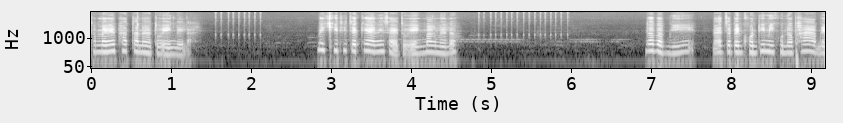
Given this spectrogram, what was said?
ทำไมไม่พัฒนาตัวเองเลยล่ะ ไม่คิดที่จะแก้นิสัยตัวเองบ้างเลยเหรอแล้วแบบนี้น่าจะเป็นคนที่มีคุณภาพใน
